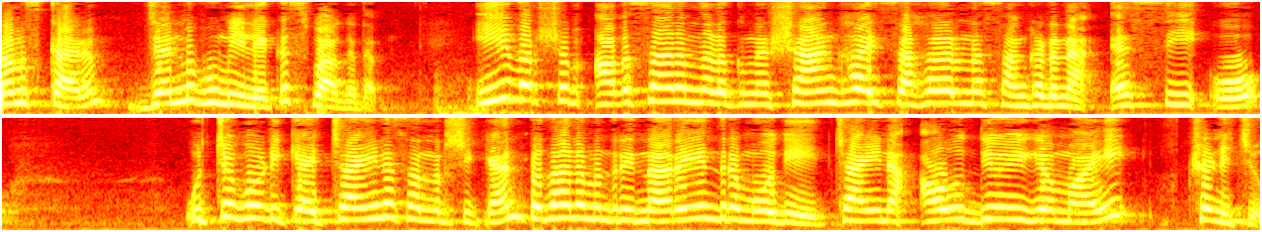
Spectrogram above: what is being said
നമസ്കാരം. ജന്മഭൂമിയിലേക്ക് സ്വാഗതം. ഈ വർഷം അവസാനം നടക്കുന്ന ഷാങ്ഹായ് സഹകരണ സംഘടന എസ് സി ഒ ഉച്ചകോടിക്കായി ചൈന സന്ദർശിക്കാൻ പ്രധാനമന്ത്രി നരേന്ദ്രമോദിയെ ചൈന ഔദ്യോഗികമായി ക്ഷണിച്ചു.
